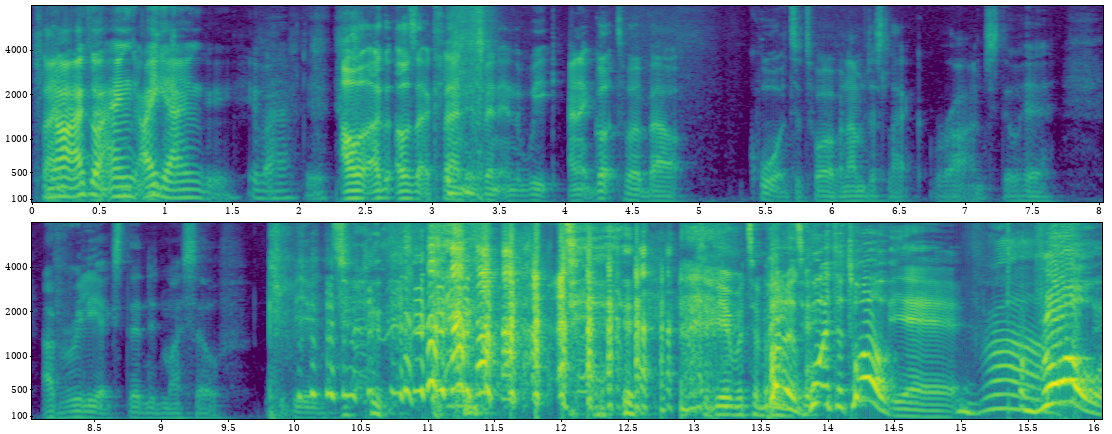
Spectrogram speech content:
client I got event in ang- I get angry if I have to I, I I was at a client event in the week, and it got to about quarter to twelve, and I'm just like, right, I'm still here. I've really extended myself to be able to to be able to Hold on, maintain. quarter to twelve Yeah, Bruh. bro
